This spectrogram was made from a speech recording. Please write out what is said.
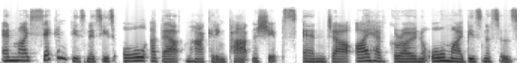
And my second business is all about marketing partnerships. And uh, I have grown all my businesses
